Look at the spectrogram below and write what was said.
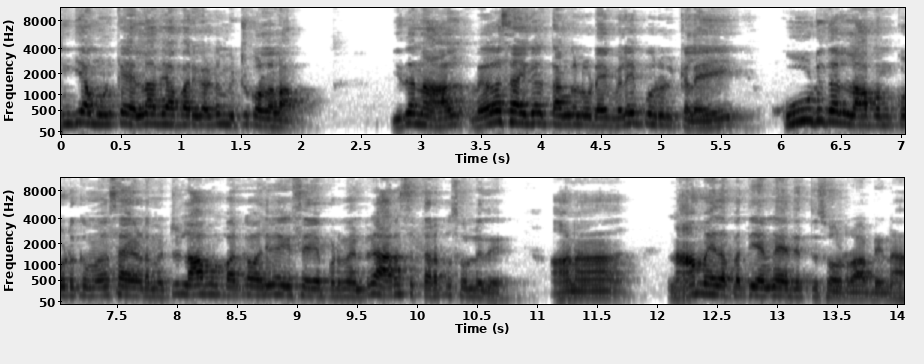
இந்தியா முழுக்க எல்லா வியாபாரிகளிடம் விற்றுக்கொள்ளலாம் இதனால் விவசாயிகள் தங்களுடைய விளைபொருட்களை கூடுதல் லாபம் கொடுக்கும் விவசாயிகளிடம் விற்று லாபம் பார்க்க வழிவகை செய்யப்படும் என்று அரசு தரப்பு சொல்லுது. ஆனால் நாம் இதை பற்றி என்ன எதிர்த்து சொல்கிறோம் அப்படின்னா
